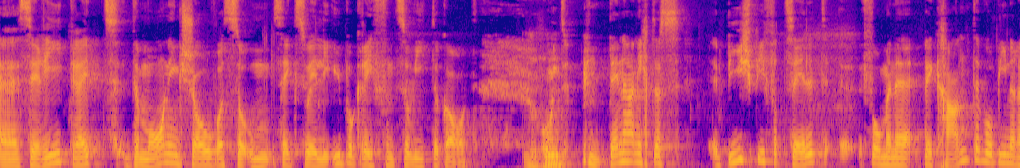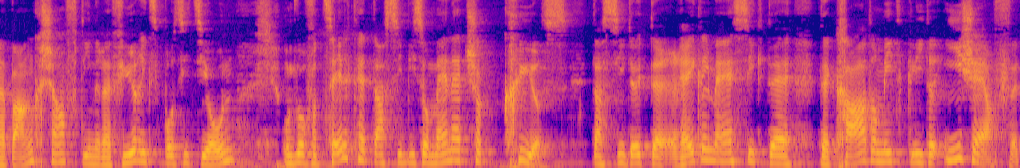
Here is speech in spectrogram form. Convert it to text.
äh, Serie geredet, The Morning Show, was so um sexuelle Übergriffe und so weiter geht. Mhm. Und dann habe ich das Beispiel erzählt äh, von einem Bekannten, der bei einer Bank schafft, in einer Führungsposition und wo erzählt hat, dass sie bei so Manager-Kurs, dass sie dort regelmäßig den, den Kadermitglieder einschärfen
